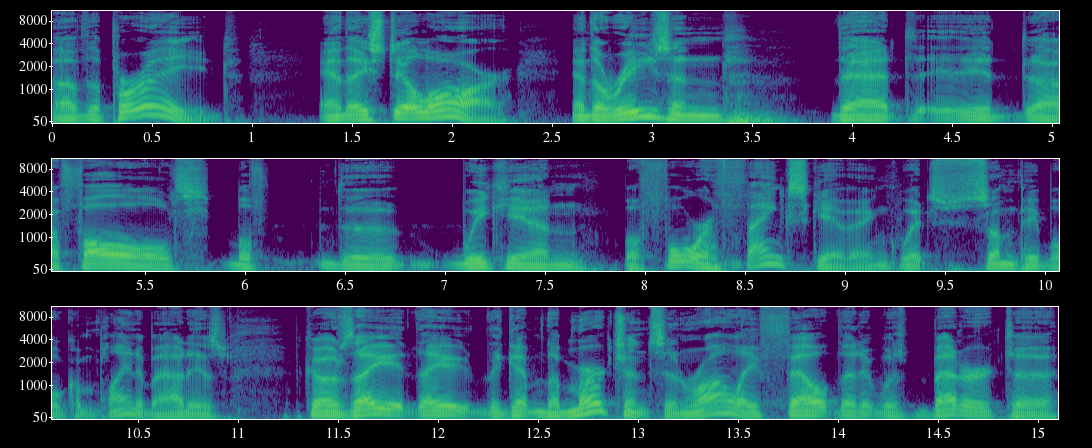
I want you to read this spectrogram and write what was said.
of the parade, and they still are. And the reason that it uh, falls bef- the weekend before Thanksgiving, which some people complain about, is because they, they, they get, the merchants in Raleigh felt that it was better to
